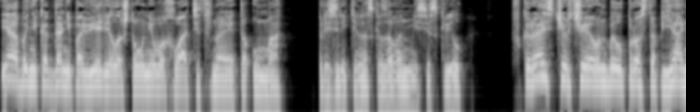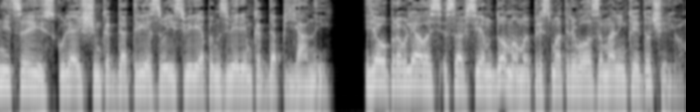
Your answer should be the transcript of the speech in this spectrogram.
Я бы никогда не поверила, что у него хватит на это ума», презрительно сказала миссис Крилл. В Крайстчерче он был просто пьяницей, скулящим, когда трезвый, и свирепым зверем, когда пьяный. Я управлялась со всем домом и присматривала за маленькой дочерью.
